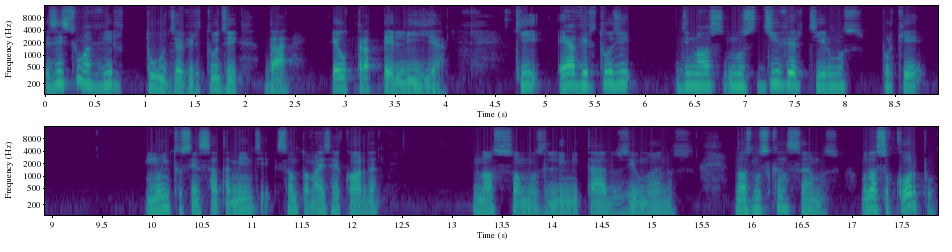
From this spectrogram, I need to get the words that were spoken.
Existe uma virtude, a virtude da eutrapelia, que é a virtude de nós nos divertirmos, porque, muito sensatamente, São Tomás recorda, nós somos limitados e humanos. Nós nos cansamos. O nosso corpo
